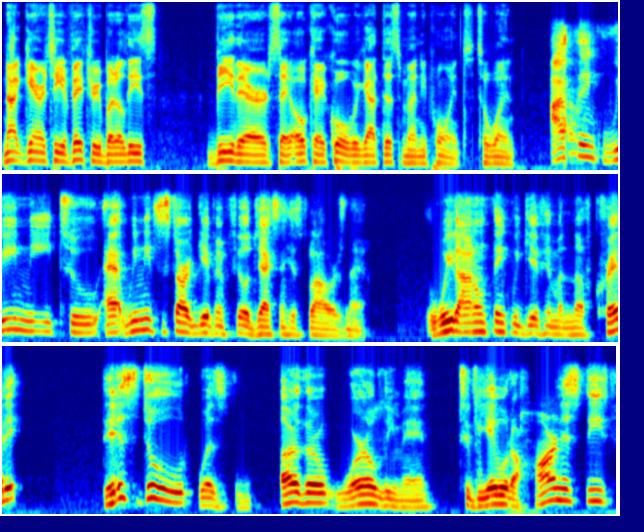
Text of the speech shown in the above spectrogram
not guarantee a victory, but at least be there. Say, okay, cool, we got this many points to win." I think we need to at we need to start giving Phil Jackson his flowers now. We I don't think we give him enough credit. This dude was otherworldly, man, to be able to harness these.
